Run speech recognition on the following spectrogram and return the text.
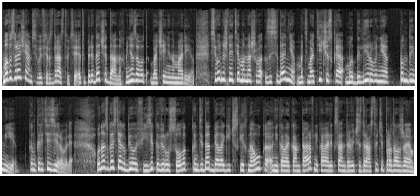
Мы возвращаемся в эфир. Здравствуйте. Это передача данных. Меня зовут Баченина Мария. Сегодняшняя тема нашего заседания – математическое моделирование пандемии конкретизировали. У нас в гостях биофизик, вирусолог, кандидат биологических наук Николай Кантаров. Николай Александрович, здравствуйте. Продолжаем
